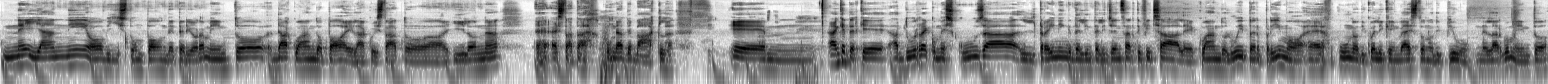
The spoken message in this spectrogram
Negli anni ho visto un po' un deterioramento. Da quando poi l'ha acquistato uh, Elon eh, è stata una debacle e, ehm, anche perché addurre come scusa il training dell'intelligenza artificiale quando lui per primo è uno di quelli che investono di più nell'argomento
